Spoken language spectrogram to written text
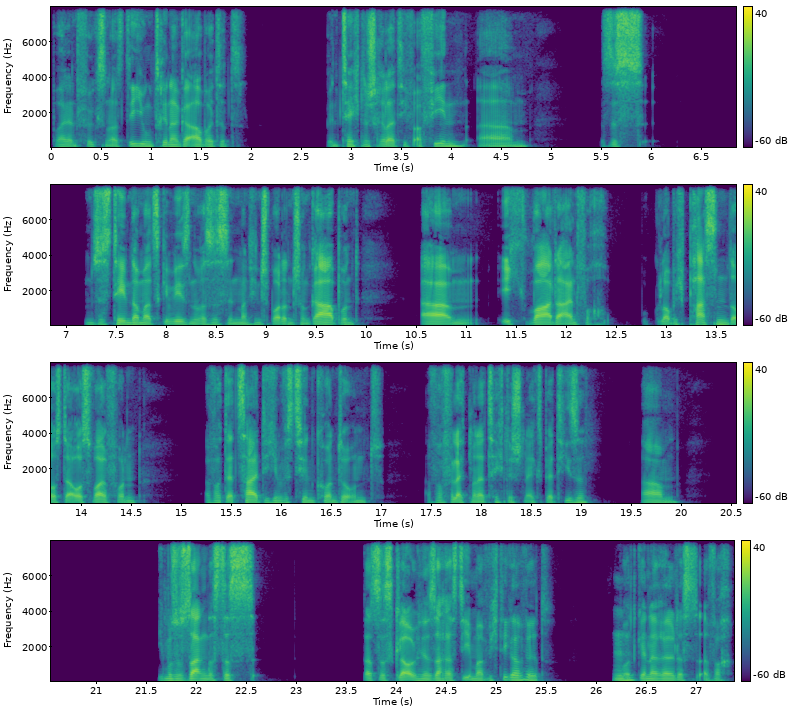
bei den Füchsen als D-Jugendtrainer gearbeitet. Bin technisch relativ affin. Ähm, das ist ein System damals gewesen, was es in manchen Sportarten schon gab. Und ähm, ich war da einfach, glaube ich, passend aus der Auswahl von einfach der Zeit, die ich investieren konnte und einfach vielleicht meiner technischen Expertise. Ähm, ich muss auch sagen, dass das, dass das, glaube ich, eine Sache ist, die immer wichtiger wird. Mhm. Und generell, dass einfach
